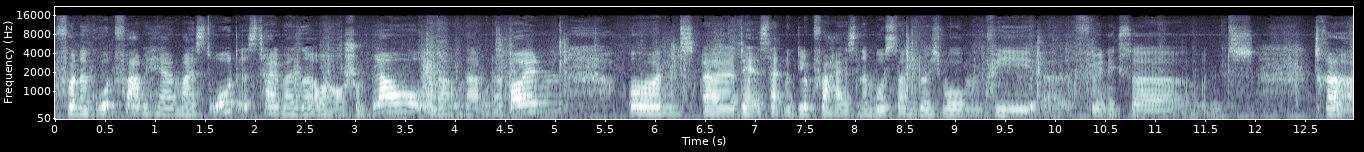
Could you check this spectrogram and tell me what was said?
von der Grundfarbe her meist rot ist, teilweise aber auch schon blau oder, oder, oder golden. Und äh, der ist halt mit glückverheißenden Mustern durchwoben wie äh, Phönixe und Trara.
